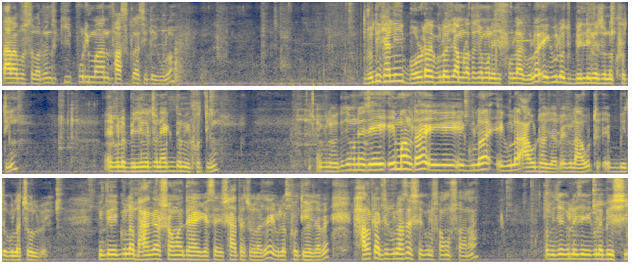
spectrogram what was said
তারা বুঝতে পারবেন যে কী পরিমাণ ফার্স্ট ক্লাস এগুলো। যদি খালি বোল্ডারগুলো যে আমরা তো যেমন এই ফোলাগুলো, এগুলো বিল্ডিংয়ের জন্য ক্ষতি। এগুলো বিল্ডিংয়ের জন্য একদমই ক্ষতি। এগুলো হতে যেমন এই যে এই- মালটা এগুলা এগুলো আউট হয়ে যাবে, এগুলো আউট ভিতরগুলো চলবে। কিন্তু এগুলো ভাঙার সময় দেখা গেছে সাথে চলে যায়, এগুলো ক্ষতি হয়ে যাবে। হালকা যেগুলো আছে সেগুলো সমস্যা হয় না। তবে যেগুলো যে এগুলো বেশি,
